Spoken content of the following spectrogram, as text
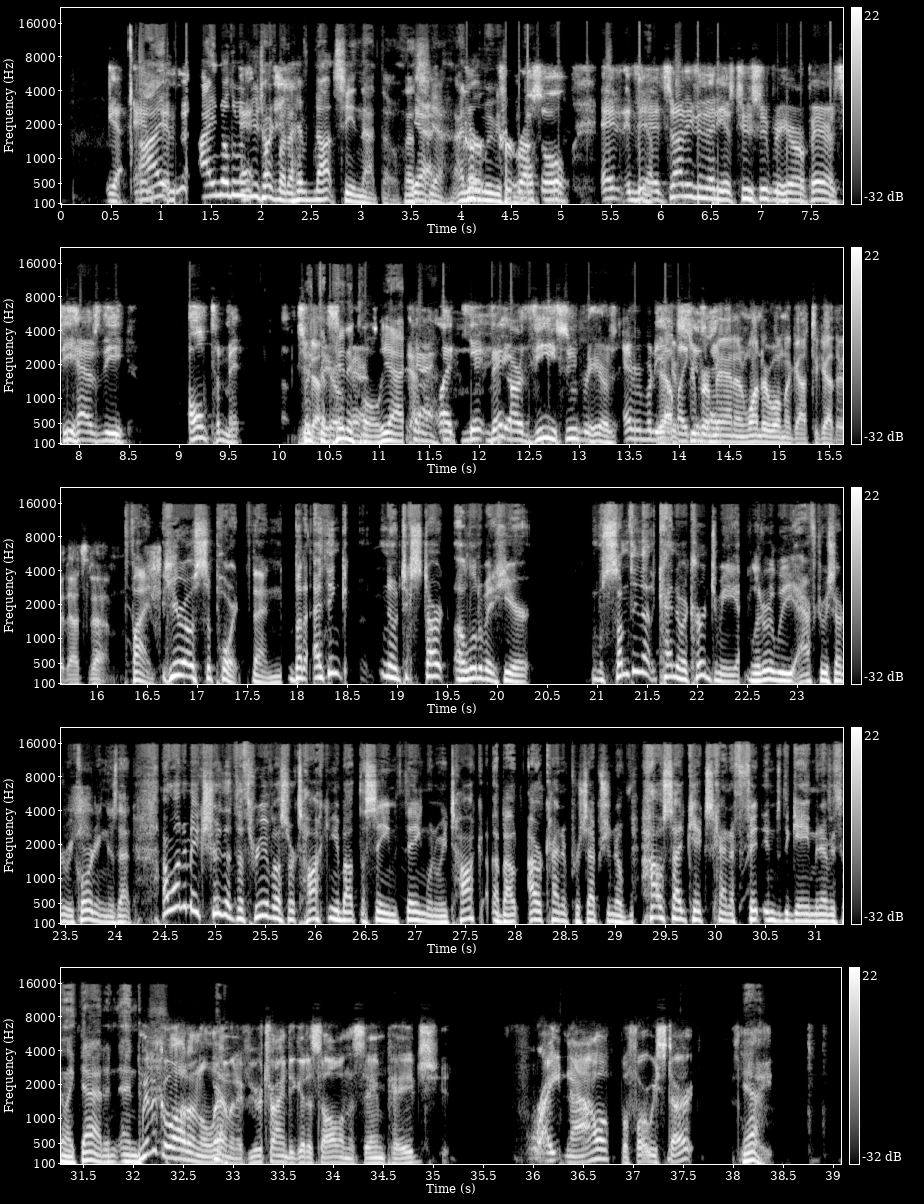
Yeah. And, I and I know the movie and- you're talking about. I have not seen that though. That's yeah. I know the movie. you're Kurt. Russell, and th- Yep. it's not even that he has two superhero parents. He has the ultimate. It's like the pinnacle. Yeah. parents. Yeah, like they, they are the superheroes. Everybody Yeah, else if like Superman like, and Wonder Woman got together, that's them. Fine. Hero support then. But I think you know to start a little bit here. Something that kind of occurred to me literally after we started recording is that I want to make sure that the three of us are talking about the same thing when we talk about our kind of perception of how sidekicks kind of fit into the game and everything like that. And and I'm going to go out on a limb, and if you're trying to get us all on the same page right now before we start, it's Yeah. late.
